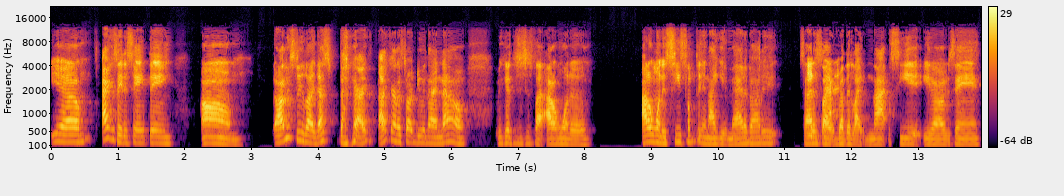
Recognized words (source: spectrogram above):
Yeah, I can say the same thing. Um, honestly, like that's I, I kind of start doing that now because it's just like I don't want to, I don't want to see something and I get mad about it. So I just like Exactly. rather like not see it. You know what I'm saying?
